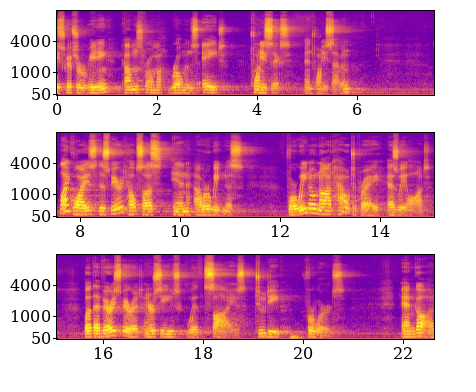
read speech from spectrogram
Today's scripture reading comes from Romans 8 26 and 27. Likewise, the Spirit helps us in our weakness, for we know not how to pray as we ought, but that very Spirit intercedes with sighs too deep for words. And God,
